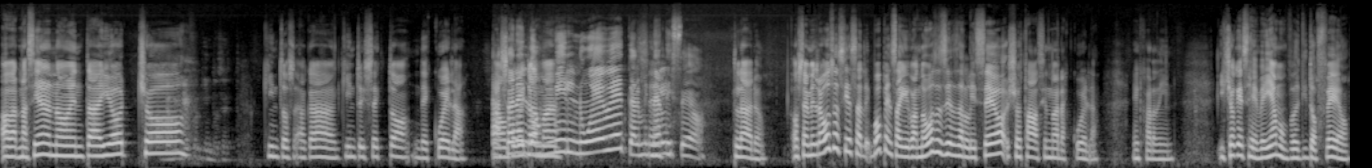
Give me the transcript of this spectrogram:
a ver, nací en el 98. Quinto, acá quinto y sexto de escuela. Ah, Allá en el poquito más- 2009 terminé Sí. el liceo. Claro. O sea, mientras vos hacías el, vos pensás que cuando vos hacías el liceo, yo estaba haciendo la escuela, el jardín. Y yo qué sé, veíamos un poquitito feo.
